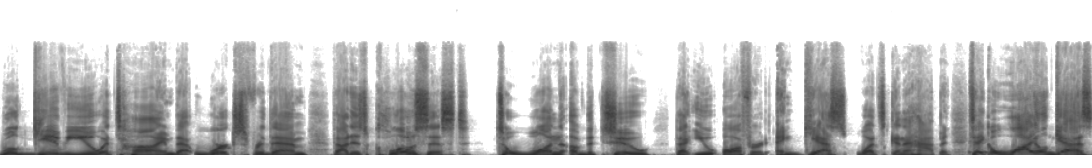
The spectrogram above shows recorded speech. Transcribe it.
will give you a time that works for them that is closest to one of the two that you offered. And guess what's going to happen? Take a wild guess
